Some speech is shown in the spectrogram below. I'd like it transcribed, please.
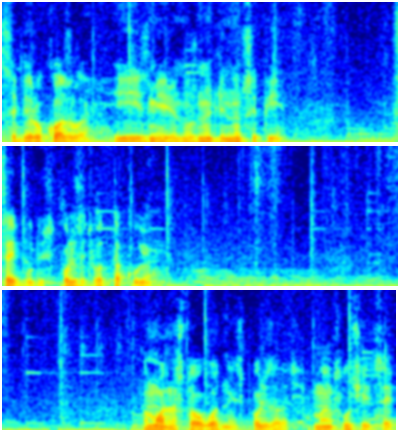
соберу козлы и измерю нужную длину цепи. Цепь буду использовать вот такую. Ну, можно что угодно использовать, в моем случае цепь.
